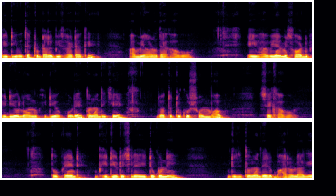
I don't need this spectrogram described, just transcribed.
ভিডিওতে টোটাল বিষয়টাকে আমি আরও দেখাবো। এইভাবেই আমি শর্ট ভিডিও লং ভিডিও করে তোমাদেরকে যতটুকু সম্ভব শেখাবো। তো ফ্রেন্ড ভিডিওটি ছিল এইটুকুনি। যদি তোমাদের ভালো লাগে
